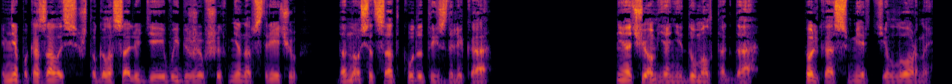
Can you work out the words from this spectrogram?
и мне показалось, что голоса людей, выбежавших мне навстречу, доносятся откуда-то издалека. Ни о чем я не думал тогда, только о смерти Лорны.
